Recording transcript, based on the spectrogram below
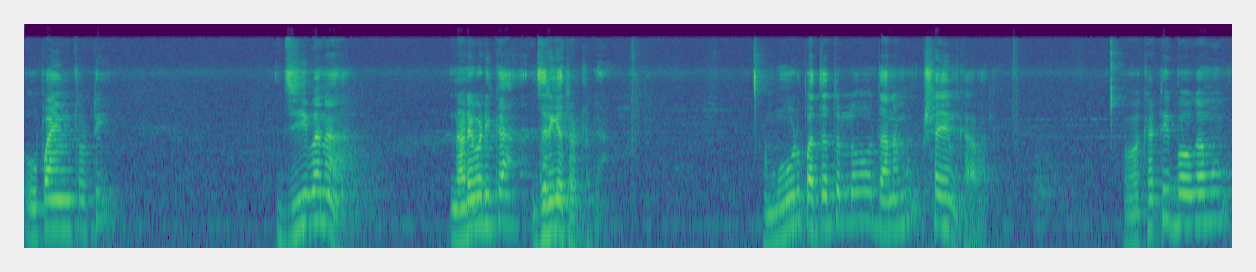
ఉపాయంతో జీవన నడవడిక జరిగేటట్లుగా. మూడు పద్ధతుల్లో ధనము క్షయం కావాలి. ఒకటి భోగము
